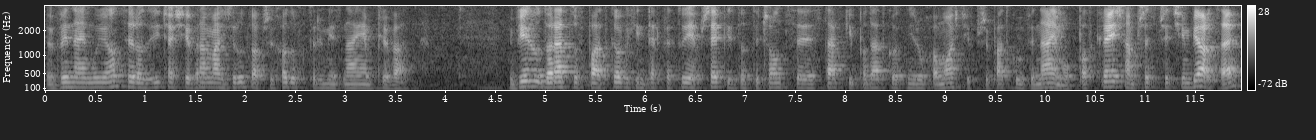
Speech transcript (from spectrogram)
wynajmujący rozlicza się w ramach źródła przychodów, którym jest najem prywatny. Wielu doradców podatkowych interpretuje przepis dotyczący stawki podatku od nieruchomości w przypadku wynajmu, podkreślam przez przedsiębiorcę,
